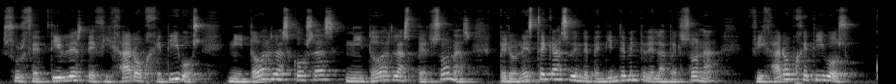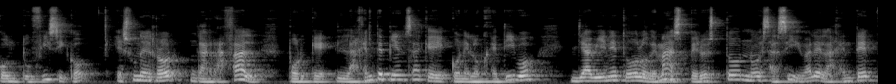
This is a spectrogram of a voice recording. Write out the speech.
susceptibles de fijar objetivos, ni todas las cosas ni todas las personas, pero en este caso, independientemente de la persona, fijar objetivos con tu físico es un error garrafal, porque la gente piensa que con el objetivo ya viene todo lo demás, pero esto no es así, ¿vale? La gente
